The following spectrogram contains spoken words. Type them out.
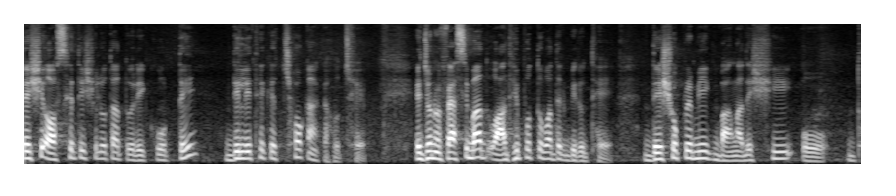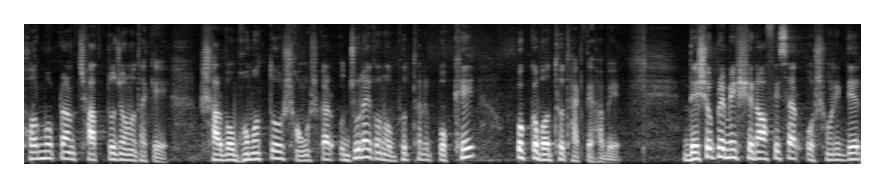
দেশে অস্থিতিশীলতা তৈরি করতে দিল্লি থেকে ছক আঁকা হচ্ছে। এজন্য ফ্যাসিবাদ ও আধিপত্যবাদের বিরুদ্ধে দেশপ্রেমিক, বাংলাদেশি ও ধর্মপ্রাণ ছাত্র জনতাকে সার্বভৌমত্ব, সংস্কার ও জুলাই গণ অভ্যুত্থানের পক্ষে ঐক্যবদ্ধ থাকতে হবে। দেশপ্রেমিক সেনা অফিসার ও সৈনিকদের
